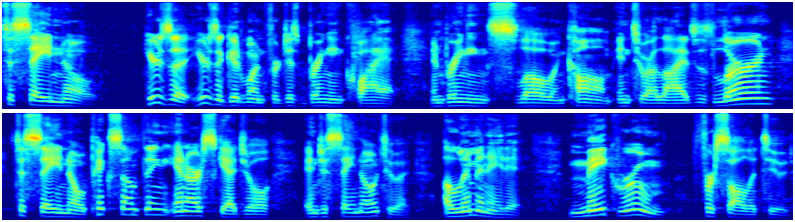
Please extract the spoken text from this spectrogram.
to say no. Here's a, here's a good one for just bringing quiet and bringing slow and calm into our lives is learn to say no. Pick something in our schedule and just say no to it. Eliminate it. Make room for solitude.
